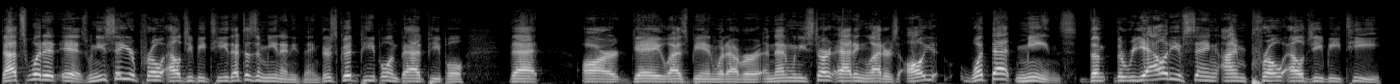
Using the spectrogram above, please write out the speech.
That's what it is. When you say you're pro LGBT, that doesn't mean anything. There's good people and bad people that are gay, lesbian, whatever. And then when you start adding letters, all you, what that means, the the reality of saying I'm pro LGBT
